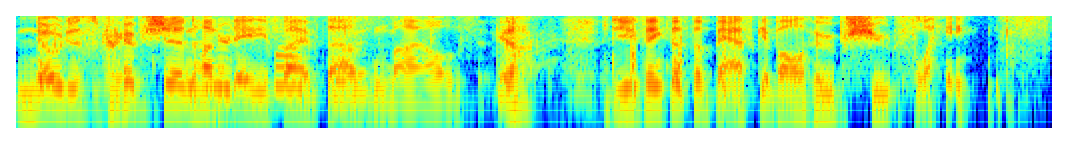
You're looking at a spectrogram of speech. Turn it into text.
no description, 185,000 miles. Do you think that the basketball hoops shoot flames?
